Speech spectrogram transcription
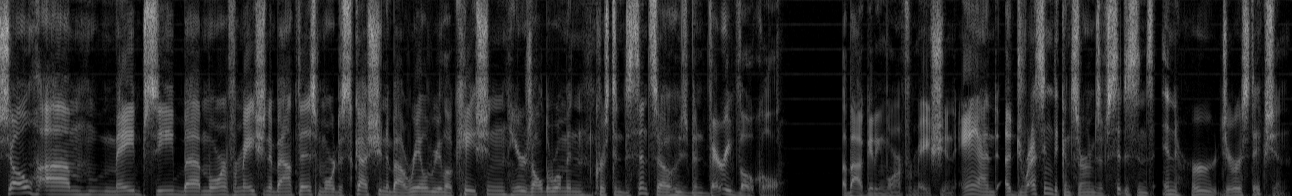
So, um, may see uh, more information about this, more discussion about rail relocation. Here's Alderwoman Kristen DiCenso, who's been very vocal about getting more information and addressing the concerns of citizens in her jurisdiction.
